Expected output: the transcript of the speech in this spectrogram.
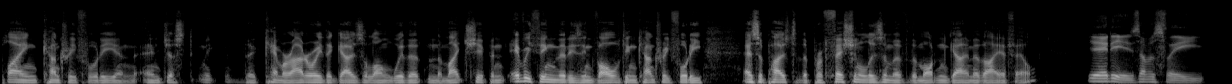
Playing country footy and, and just the camaraderie that goes along with it and the mateship and everything that is involved in country footy as opposed to the professionalism of the modern game of AFL? Yeah, it is. Obviously,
